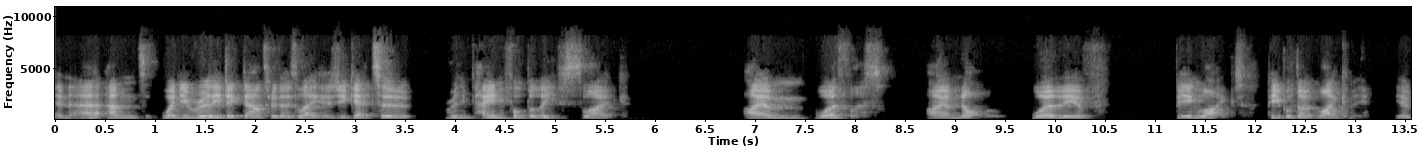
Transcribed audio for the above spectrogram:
in there. And when you really dig down through those layers, you get to really painful beliefs like I am worthless. I am not worthy of being liked. People don't like me. You know,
